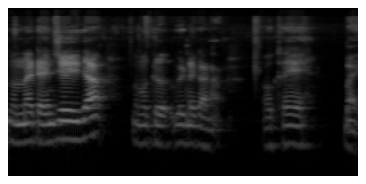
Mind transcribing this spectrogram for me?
നന്നായിട്ട് എൻജോയ് ചെയ്യുക. നമുക്ക് വീണ്ടും കാണാം. ഓക്കെ. ബൈ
